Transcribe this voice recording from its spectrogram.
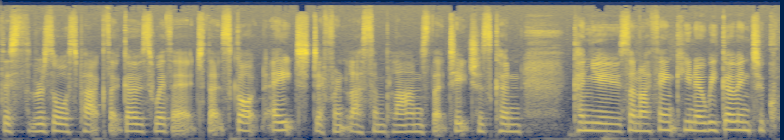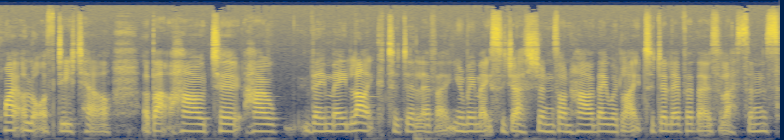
this resource pack that goes with it. That's got eight different lesson plans that teachers can can use. And I think you know we go into quite a lot of detail about how to how they may like to deliver. You know, we make suggestions on how they would like to deliver those lessons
